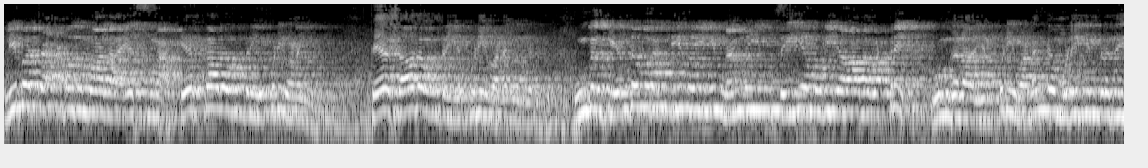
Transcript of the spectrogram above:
லிமத்த அபுதுமாலா எஸ்மா கேட்காத ஒன்று எப்படி வணங்கும்? பேசாத ஒன்றை எப்படி வணங்குகிறது உங்களுக்கு எந்த ஒரு தீமையையும் நன்மையும் செய்ய முடியாதவற்றை உங்களால் எப்படி வணங்க முடிகின்றது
